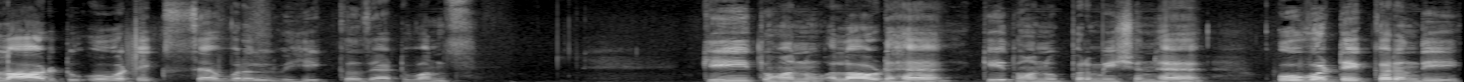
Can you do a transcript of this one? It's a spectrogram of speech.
allowed to overtake several vehicles at once ਕੀ ਤੁਹਾਨੂੰ ਅਲਾਉਡ ਹੈ, ਕੀ ਤੁਹਾਨੂੰ ਪਰਮਿਸ਼ਨ ਹੈ ਓਵਰਟੇਕ ਕਰਨ ਦੀ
